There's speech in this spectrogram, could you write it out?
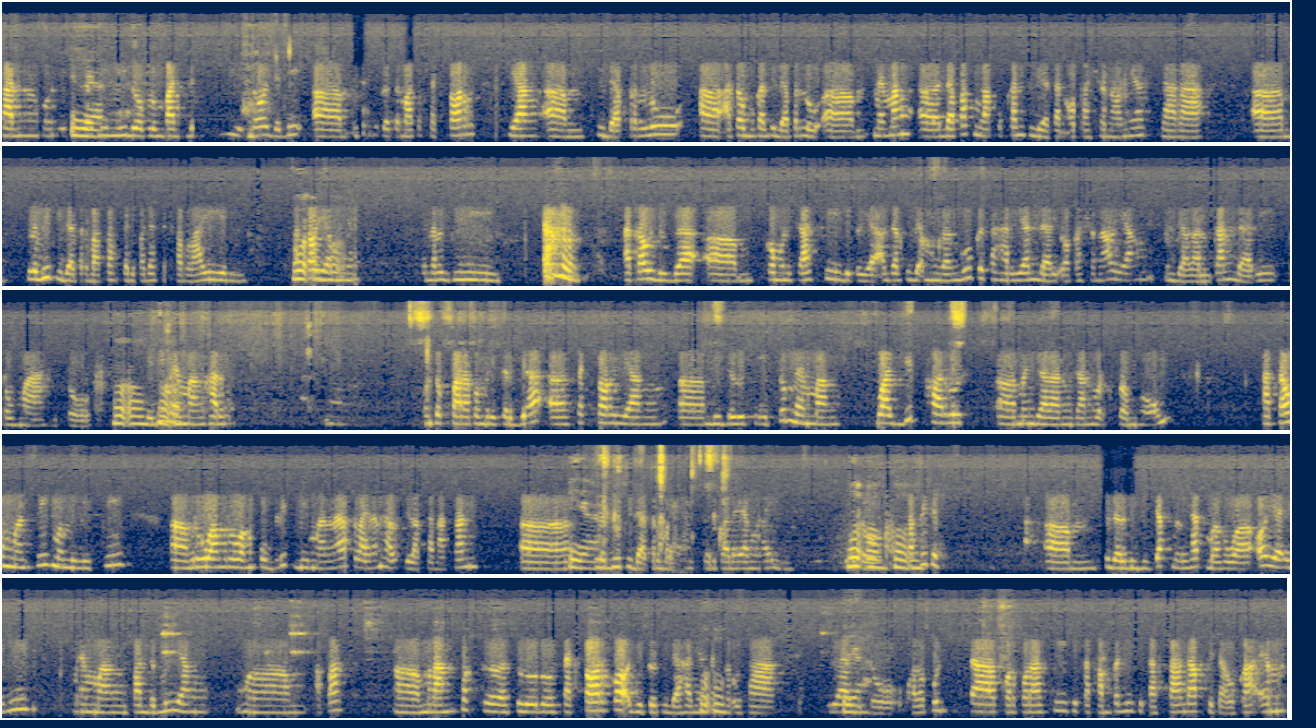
akan kondisi yeah. ini 24 jam gitu jadi um, itu juga termasuk sektor yang um, tidak perlu uh, atau bukan tidak perlu um, memang uh, dapat melakukan kegiatan operasionalnya secara um, lebih tidak terbatas daripada sektor lain atau yang energi atau juga um, komunikasi gitu ya agar tidak mengganggu keseharian dari operasional yang menjalankan dari rumah gitu. Jadi memang harus untuk para pemberi kerja uh, sektor yang uh, digeluti itu memang wajib harus uh, menjalankan work from home atau masih memiliki ruang-ruang uh, publik di mana pelayanan harus dilaksanakan uh, yeah. lebih tidak terbatas daripada yang lain. Gitu. Mm -hmm. Tapi um, sudah lebih bijak melihat bahwa oh ya ini memang pandemi yang um, apa uh, merangsek ke seluruh sektor kok gitu tidak hanya sektor usaha. Ya yeah. gitu. Walaupun kita korporasi kita company kita startup kita UKM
